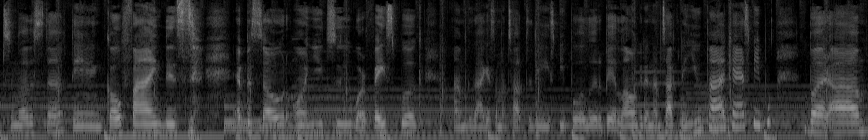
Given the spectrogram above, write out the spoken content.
some other stuff, then go find this episode on YouTube or Facebook. Because um, I guess I'm gonna talk to these people a little bit longer than I'm talking to you, podcast people. But um,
